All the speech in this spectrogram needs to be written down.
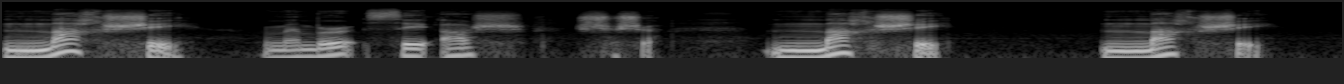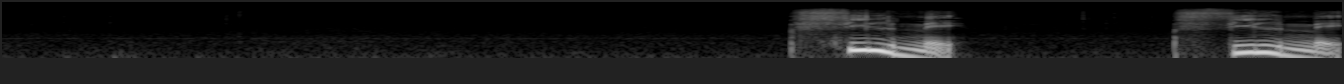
Marcher, remember, C-H, sh, sh. Marcher, marcher. Filmer, filmer,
